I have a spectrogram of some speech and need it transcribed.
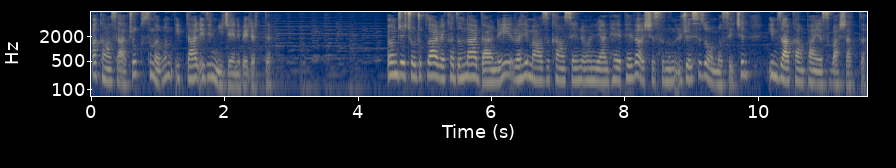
Bakan Selçuk, sınavın iptal edilmeyeceğini belirtti. Önce Çocuklar ve Kadınlar Derneği, rahim ağzı kanserini önleyen HPV aşısının ücretsiz olması için imza kampanyası başlattı.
